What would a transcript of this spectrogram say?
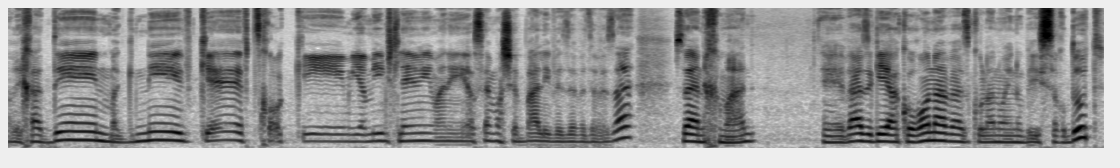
עריכת דין, מגניב, כיף, צחוקים, ימים שלמים, אני עושה מה שבא לי וזה וזה וזה. זה היה נחמד. אה, ואז הגיעה הקורונה, ואז כולנו היינו בהישרדות,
